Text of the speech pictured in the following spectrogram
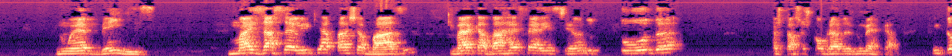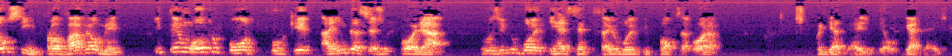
não é bem isso. Mas a Selic é a taxa base que vai acabar referenciando todas as taxas cobradas no mercado. Então, sim, provavelmente. E tem um outro ponto, porque ainda se a gente for olhar, inclusive o boletim recente que saiu, o boletim Fox agora, foi dia 10, dia, dia 10,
